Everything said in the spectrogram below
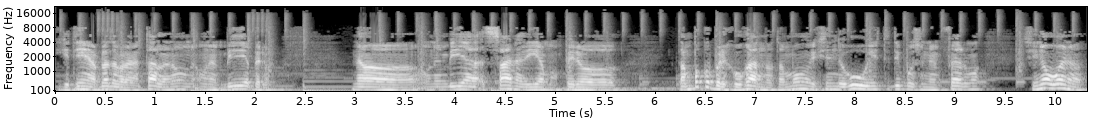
y que tiene la plata para gastarla, ¿no? Una, envidia, pero no, una envidia sana, digamos, pero tampoco prejuzgando, tampoco diciendo, uy, este tipo es un enfermo, sino bueno,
